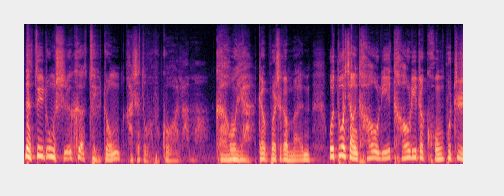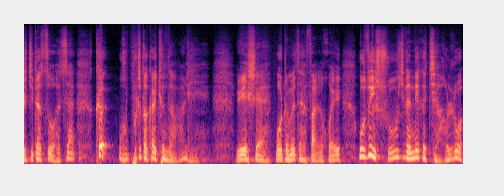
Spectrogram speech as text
那最终时刻，最终还是躲不过了吗？可恶呀！这不是个门，我多想逃离，逃离这恐怖至极的所在，可我不知道该去哪里。于是我准备再返回我最熟悉的那个角落，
